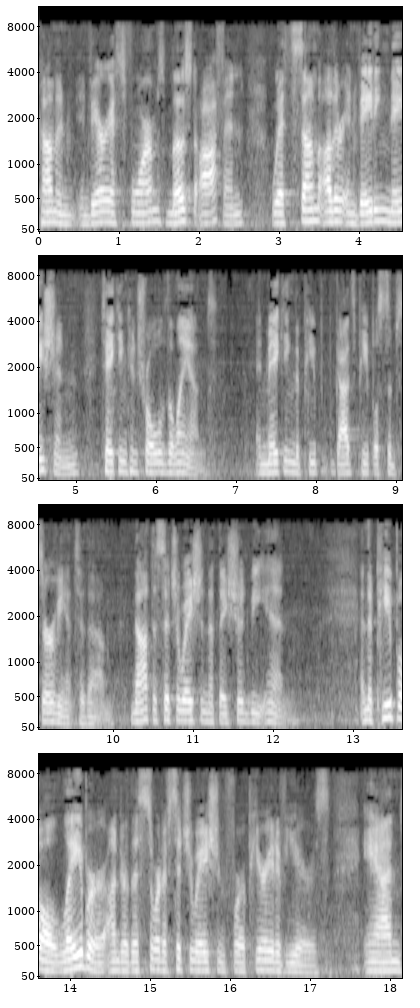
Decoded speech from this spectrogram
come in, in various forms, most often with some other invading nation taking control of the land. and making the people, God's people subservient to them, not the situation that they should be in. And the people labor under this sort of situation for a period of years. And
